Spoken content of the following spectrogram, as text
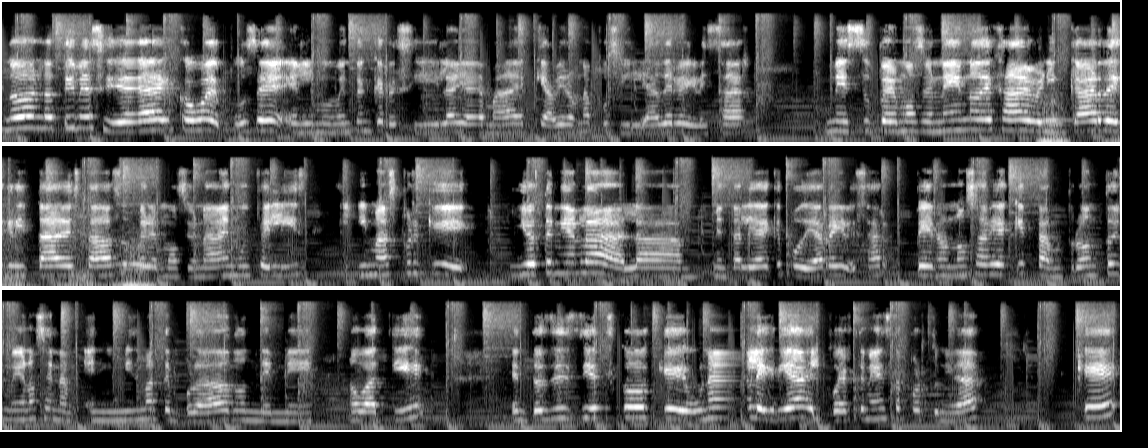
No, no tienes idea de cómo me puse en el momento en que recibí la llamada de que había una posibilidad de regresar. Me súper emocioné, no dejaba de brincar, de gritar, estaba súper emocionada y muy feliz. Y más porque yo tenía la, la, mentalidad de que podía regresar, pero no sabía que tan pronto y menos en, en mi misma temporada donde me novateé. Entonces sí es como que una alegría el poder tener esta oportunidad que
